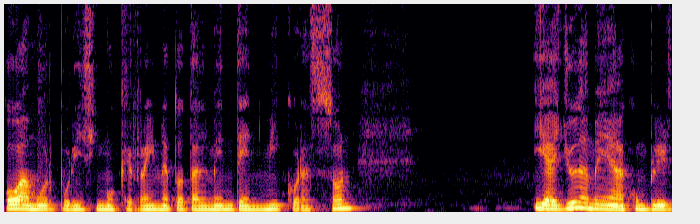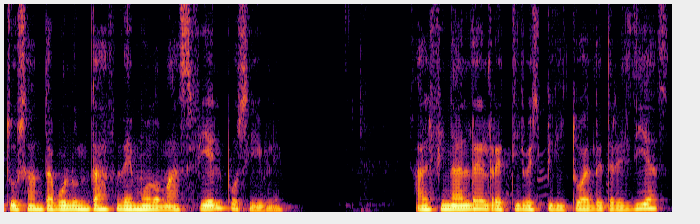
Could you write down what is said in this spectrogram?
Oh amor purísimo que reina totalmente en mi corazón, y ayúdame a cumplir tu santa voluntad de modo más fiel posible. Al final del retiro espiritual de tres días,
